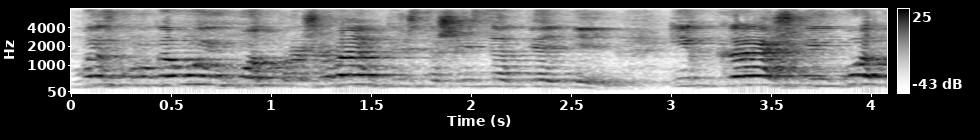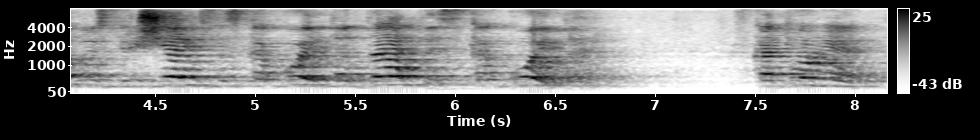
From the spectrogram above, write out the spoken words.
Мы в круговой год проживаем 365 дней. И каждый год мы встречаемся с какой-то датой, с какой-то, в которой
